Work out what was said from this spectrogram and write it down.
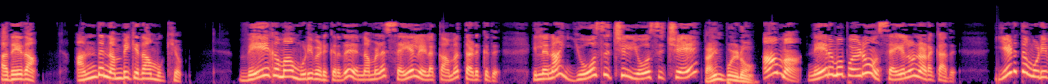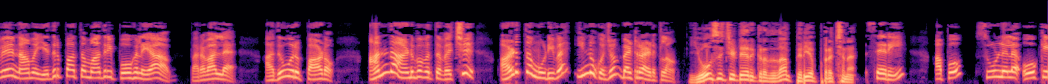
அதேதான். அந்த நம்பிக்கை தான் முக்கியம். வேகமா முடிவெடுக்கிறது நம்மள செயல் இழக்காம தடுக்குது. இல்லனா யோசிச்சு யோசிச்சே டைம் போயிடும். ஆமா நேரமும் போயிடும் செயலும் நடக்காது. எடுத்த முடிவு நாம எதிர்பார்த்த மாதிரி போகலையா? பரவாயில்ல அது ஒரு பாடம். அந்த அனுபவத்தை வச்சு அடுத்த முடிவை இன்னும் கொஞ்சம் பெட்டரா எடுக்கலாம். யோசிச்சுட்டே இருக்கிறது தான் பெரிய பிரச்சனை. சரி அப்போ சூழ்நிலை ஓகே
